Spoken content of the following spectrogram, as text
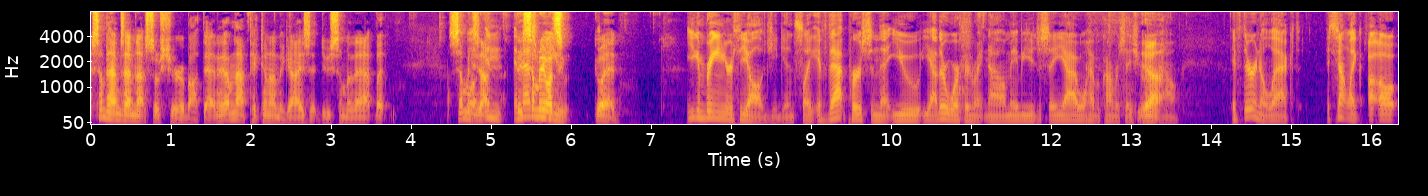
sometimes i'm not so sure about that and i'm not picking on the guys that do some of that but somebody's well, and, not, and somebody wants you, go ahead you can bring in your theology against like if that person that you yeah they're working right now maybe you just say yeah i won't have a conversation yeah. right now if they're an elect it's not like uh-oh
